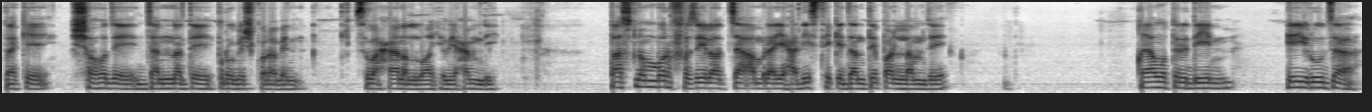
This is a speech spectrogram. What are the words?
তাকে সহজে জান্নাতে প্রবেশ করাবেন। সুবাহান আল্লাহ হামদি পাঁচ নম্বর ফজিলত যা আমরা এই হাদিস থেকে জানতে পারলাম যে কেয়ামতের দিন এই রোজা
